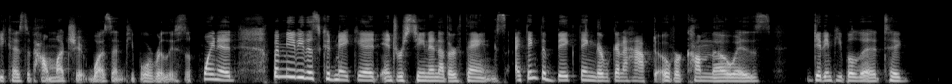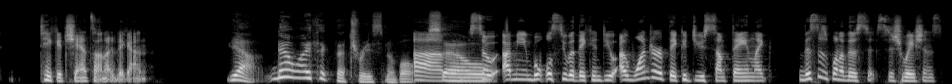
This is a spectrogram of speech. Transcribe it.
because of how much it wasn't, people were really disappointed. But maybe this could make it interesting in other things. I think the big thing that we're going to have to overcome, though, is getting people to, to take a chance on it again. Yeah, no, I think that's reasonable. Um, so, so I mean, but we'll see what they can do. I wonder if they could do something like this is one of those situations.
